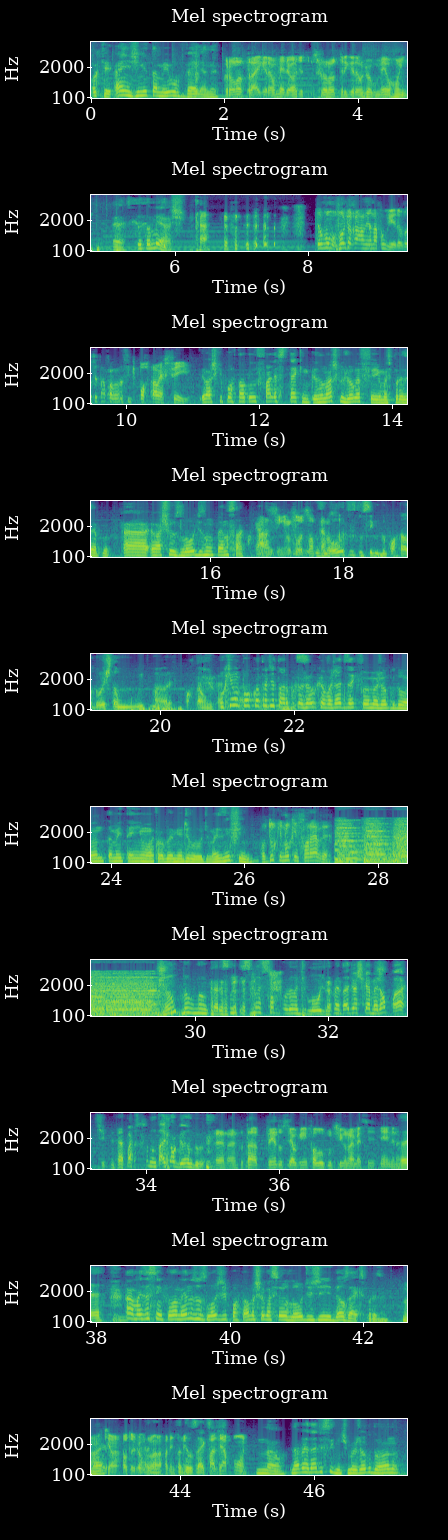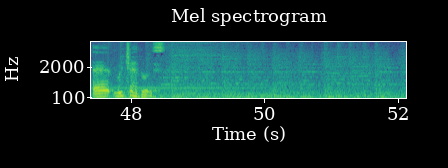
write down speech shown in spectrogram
Ok, a engine tá meio velha, né? Chrono Trigger é o melhor de todos. Chrono Trigger é um jogo meio ruim. É, eu também acho. Então vamos, vamos jogar uma linha na fogueira. Você tá falando assim que Portal é feio. Eu acho que Portal tem falhas técnicas. Eu não acho que o jogo é feio, mas, por exemplo, ah, eu acho os loads um pé no saco. ah, sim, os loads são Os pé no loads do, do Portal 2 estão muito maiores que o Portal 1, cara. O que é um pouco contraditório, porque o jogo que eu vou já dizer que foi o meu jogo do ano também tem uma probleminha de load, mas enfim. saco. O Duke Nukem Forever. Não, não, não, cara, isso, isso não é só problema de load. Na verdade, eu acho que é a melhor parte. A parte que tu não tá jogando. É, né? Tu tá vendo se alguém falou contigo no MSN, né? É, Ah, mas assim, pelo menos os loads de Portal não chegam a ser os loads de Deus Ex, por exemplo. Não Ah, é? que é outro jogo do ano, aparentemente. Deus Ex. Fazer a ponte. Não. Na verdade é o seguinte, meu jogo do ano é Witcher 2.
